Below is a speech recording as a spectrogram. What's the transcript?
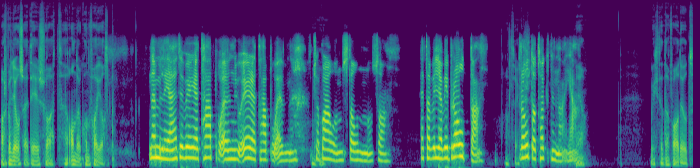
varspillet også at det er så at andre kunne få hjelp. Ja. Nemlig, jeg heter Virja Tapoevne, og er Tapoevne, Tjabauen, Stånen og så. Dette vil jeg vi bråta. Bråta tøknene, ja. ja. Viktig å få det ut.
